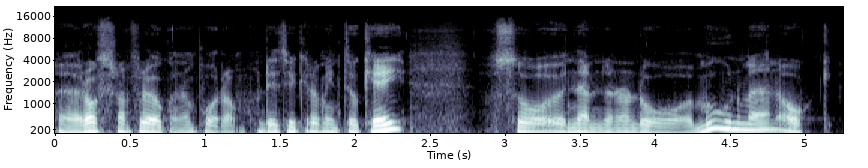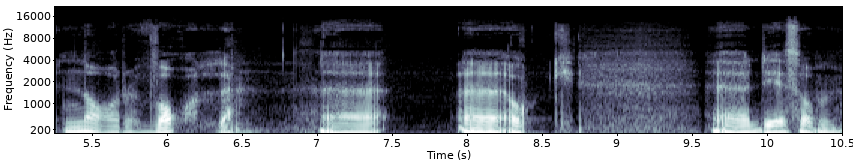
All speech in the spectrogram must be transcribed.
Eh, rakt framför ögonen på dem. Och det tycker de inte är okej. Okay. Så nämner de då Moonman och Narval. Eh, eh, och eh, det som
